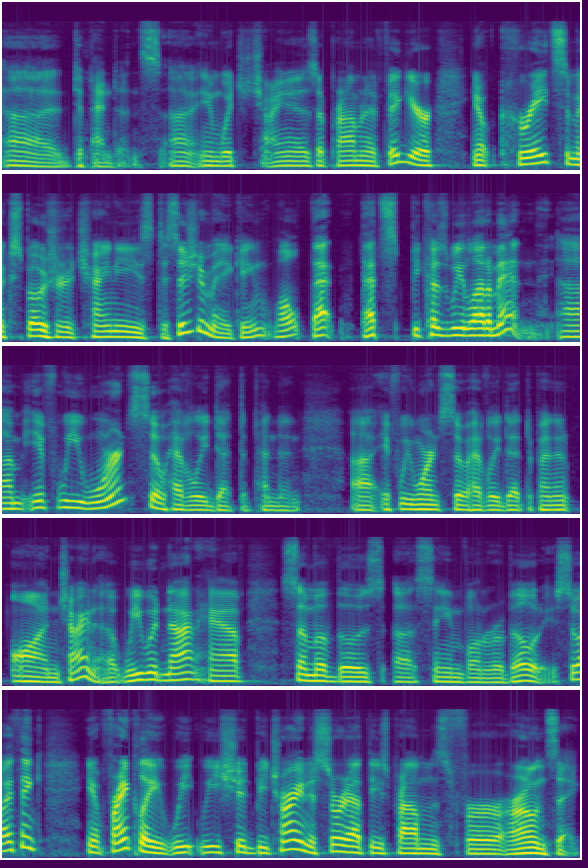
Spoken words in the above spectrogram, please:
uh, dependence uh, in which China is a prominent figure, you know, creates some exposure to Chinese decision making. Well, that that's because we let them in. Um, if we weren't so heavily debt dependent, uh, if we weren't so heavily debt dependent on China, we would not have some of those uh, same vulnerabilities. So I think, you know, frankly, we, we should be trying to sort out these problems for our own sake.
